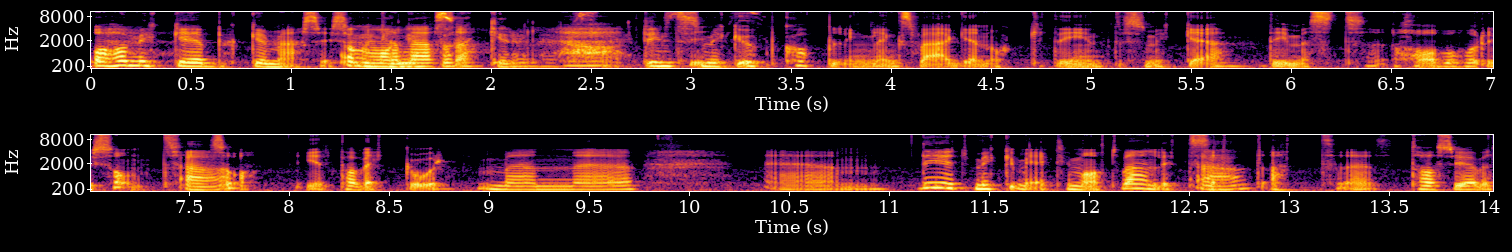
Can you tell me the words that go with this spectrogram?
Och ha mycket böcker med sig som Och man kan läsa. böcker läsa. Det är inte så mycket uppkoppling längs vägen och det är inte så mycket, det är mest hav och horisont Ja. så, i ett par veckor. Men eh, ehm, det är ett mycket mer klimatvänligt Ja. sätt att eh, ta sig över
